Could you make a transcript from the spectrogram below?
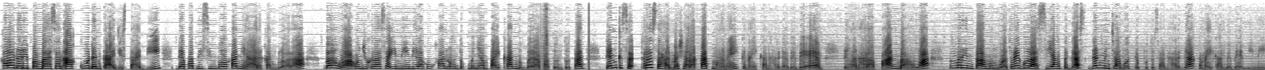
kalau dari pembahasan aku dan Kak Ajis tadi dapat disimpulkan ya rekan Glora bahwa unjuk rasa ini dilakukan untuk menyampaikan beberapa tuntutan dan keresahan masyarakat mengenai kenaikan harga BBM dengan harapan bahwa pemerintah membuat regulasi yang tegas dan mencabut keputusan harga kenaikan BBM ini.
